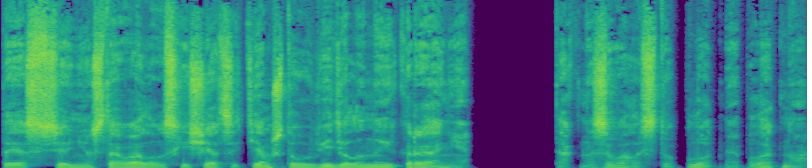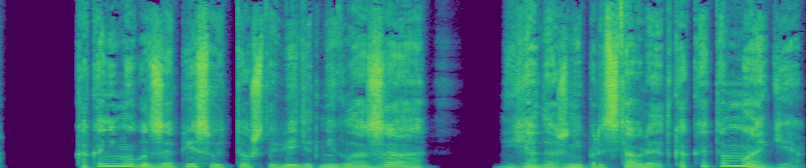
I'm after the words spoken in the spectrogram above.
Тесс все не уставала восхищаться тем, что увидела на экране. Так называлось то плотное полотно. Как они могут записывать то, что видят не глаза, а... Я даже не представляю, как это магия.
